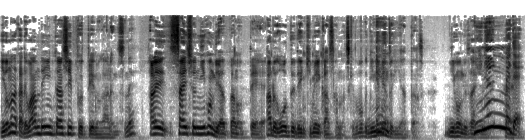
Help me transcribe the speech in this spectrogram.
世の中でワンデーインターンシップっていうのがあるんですね。あれ、最初日本でやったのって、ある大手電機メーカーさんなんですけど、僕2年目の時にやったんです。日本で最初2に年目で、はい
